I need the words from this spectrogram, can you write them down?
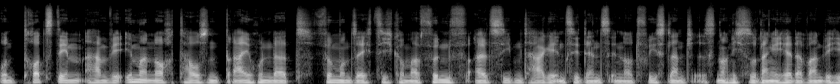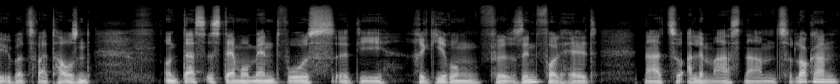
Und trotzdem haben wir immer noch 1365,5 als 7 Tage Inzidenz in Nordfriesland. Ist noch nicht so lange her, da waren wir hier über 2000. Und das ist der Moment, wo es äh, die Regierung für sinnvoll hält, nahezu alle Maßnahmen zu lockern.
